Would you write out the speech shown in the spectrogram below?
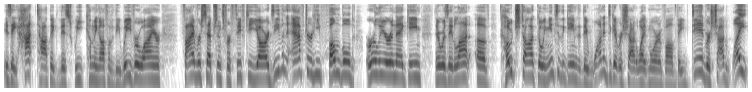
is a hot topic this week coming off of the waiver wire. Five receptions for 50 yards. Even after he fumbled earlier in that game, there was a lot of coach talk going into the game that they wanted to get Rachaad White more involved. They did. Rachaad White,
